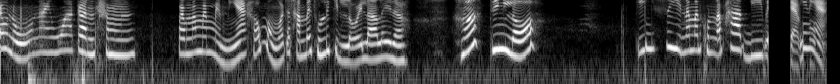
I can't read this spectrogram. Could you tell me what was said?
เจ้าหนูนายว่าการทำปั๊มน้ำมันแบบนี้เขาบอกว่าจะทำได้ธุรกิจร้อยล้านเลยนะฮะจริงเหรอ จริงสินั่นมันคุณภาพดีแบบนี้เนี่ย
